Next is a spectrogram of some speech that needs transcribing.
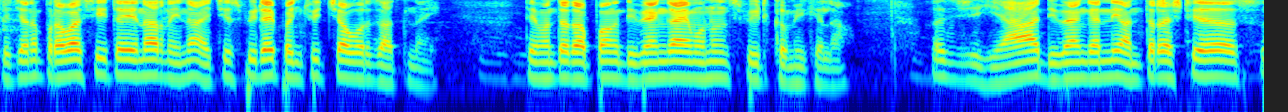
त्याच्यानं प्रवासी इथं येणार नाही ना. याची स्पीड आहे पंचवीसच्या वर जात नाही. ते म्हणतात आपण दिव्यांग आहे म्हणून स्पीड कमी केला. ह्या दिव्यांगांनी आंतरराष्ट्रीय स-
